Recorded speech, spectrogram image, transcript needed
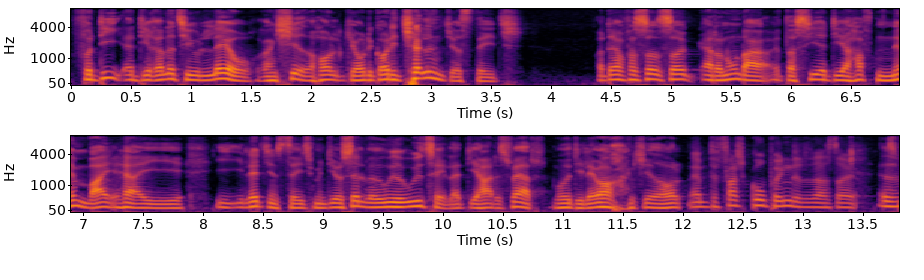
fordi at de relativt lavt rangerede hold gjorde det godt i Challenger Stage. Og derfor så, så er der nogen, der, der siger, at de har haft en nem vej her i, i, i Legend Stage, men de har jo selv været ude og udtale, at de har det svært mod de lavere rangerede hold. jamen, det er faktisk god pointe, det der støj. Altså,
